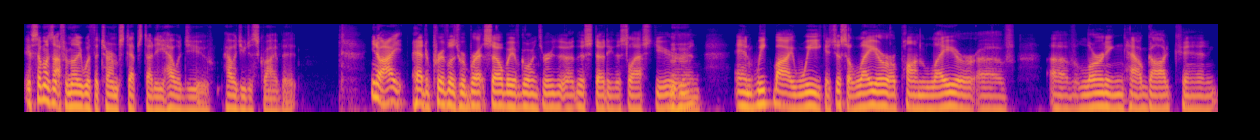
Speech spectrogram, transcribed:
If someone's not familiar with the term step study, how would you how would you describe it? You know, I had the privilege with Brett Selby of going through the, this study this last year, Mhm. and and week by week, it's just a layer upon layer of of learning how God can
